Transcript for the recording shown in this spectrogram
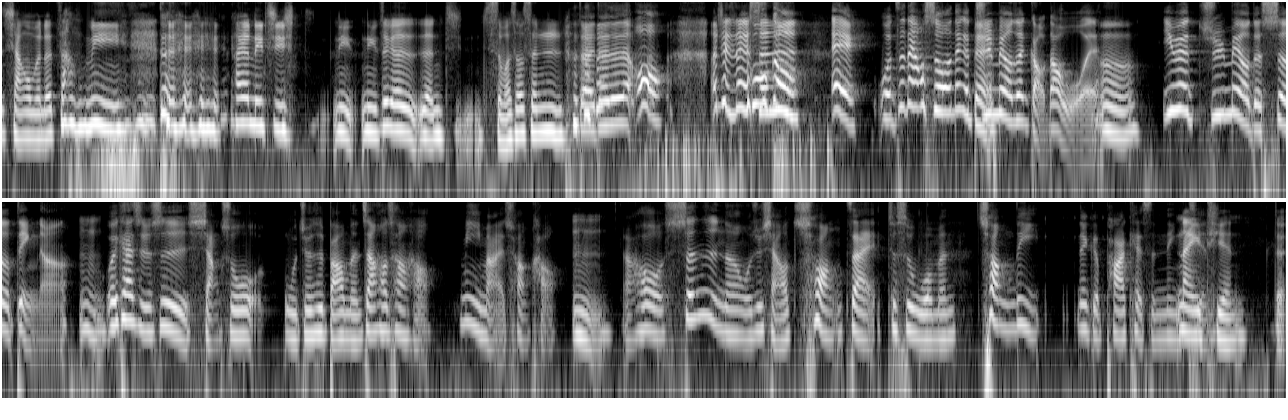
想我们的账密，对，还有你几你你这个人几什么时候生日？对对对对，哦，而且这个生日，哎，我真的要说那个 Gmail 在搞到我哎，嗯，因为 Gmail 的设定啊，嗯，我一开始是想说，我就是把我们账号创好，密码也创好，嗯，然后生日呢，我就想要创在就是我们创立。那个 podcast 那那一天，对，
